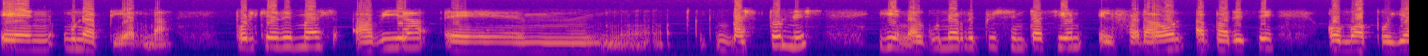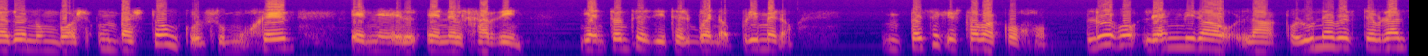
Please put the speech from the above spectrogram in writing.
en una pierna, porque además había em, bastones y en alguna representación el faraón aparece como apoyado en un, un bastón con su mujer en el, en el jardín. Y entonces dices, bueno, primero, parece que estaba cojo. Luego le han mirado la columna vertebral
